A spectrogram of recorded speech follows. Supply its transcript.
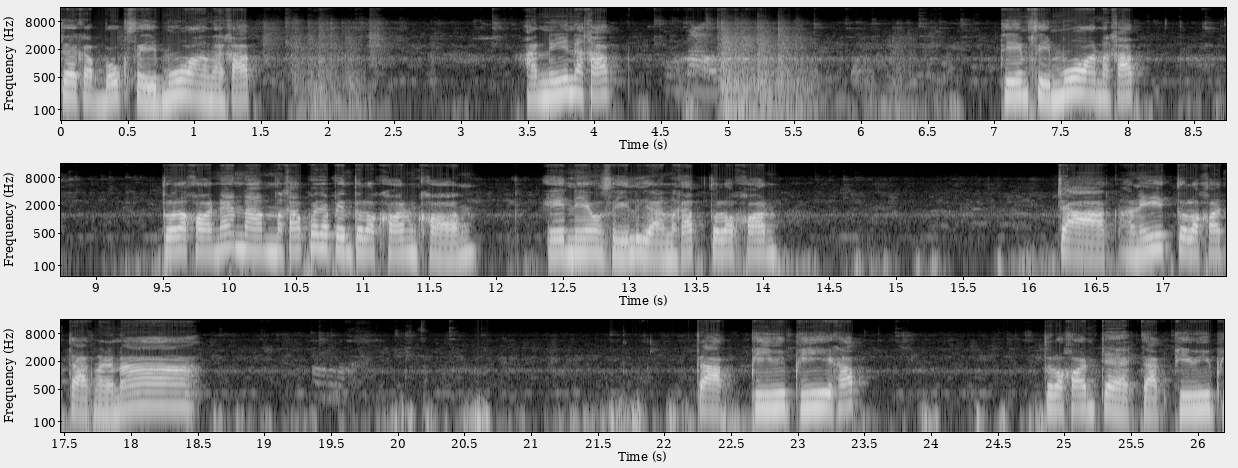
เจอกับบุ๊กสีม่วงนะครับ อันนี้นะครับ ทีมสีม่วงนะครับ ตัวละครแนะนำนะครับก็จะเป็นตัวละครของเอเนลสีเหลืองนะครับ ตัวละคร จากอันนี้ตัวละครจากไหนนะ จาก PVP ครับ ตัวละครแจกจาก PVP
